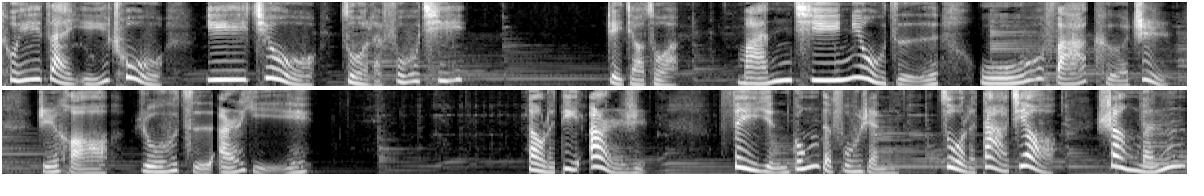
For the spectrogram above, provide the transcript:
推在一处，依旧做了夫妻。这叫做瞒妻拗子，无法可治，只好如此而已。到了第二日，费隐公的夫人坐了大轿上门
